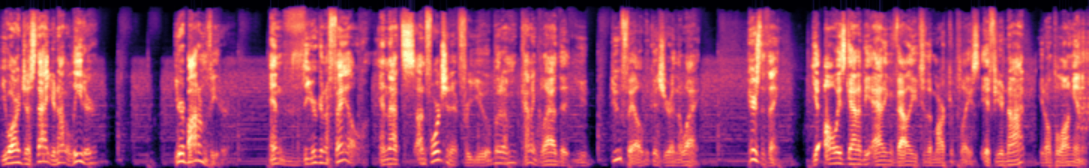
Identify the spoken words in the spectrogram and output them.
you are just that. You're not a leader. You're a bottom feeder. And you're going to fail. And that's unfortunate for you, but I'm kind of glad that you do fail because you're in the way. Here's the thing you always got to be adding value to the marketplace. If you're not, you don't belong in it.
